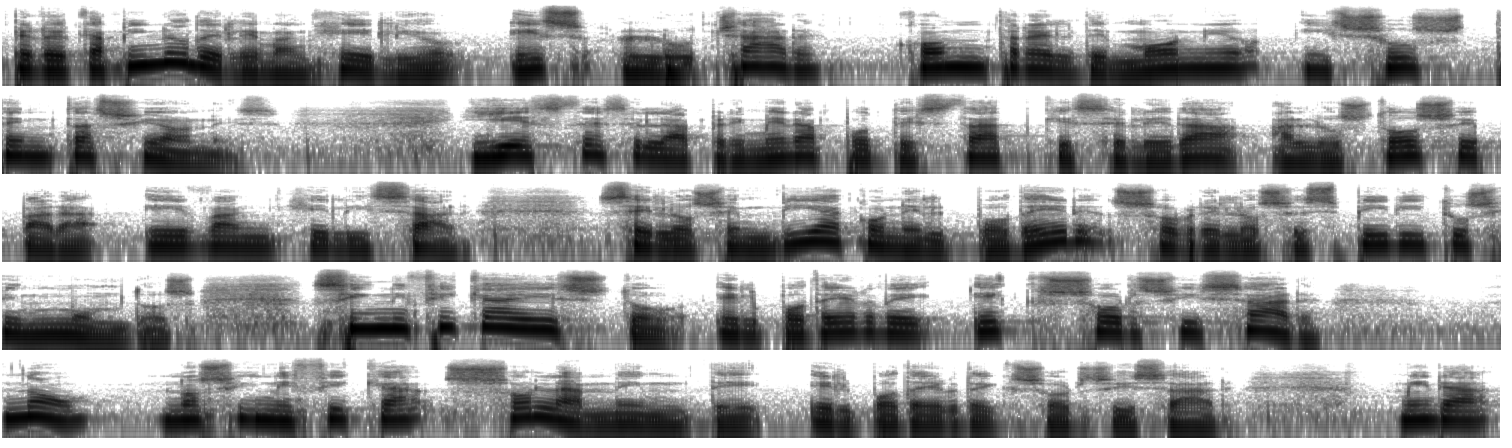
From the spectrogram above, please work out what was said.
pero el camino del Evangelio es luchar contra el demonio y sus tentaciones. Y esta es la primera potestad que se le da a los doce para evangelizar. Se los envía con el poder sobre los espíritus inmundos. ¿Significa esto el poder de exorcizar? No, no significa solamente el poder de exorcizar. Mira,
